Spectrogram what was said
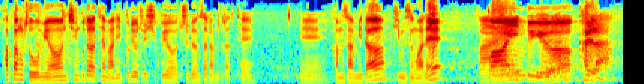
팟빵 좋으면 친구들한테 많이 뿌려주시고요. 주변 사람들한테 예. 감사합니다. 김승환의 Find your color.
